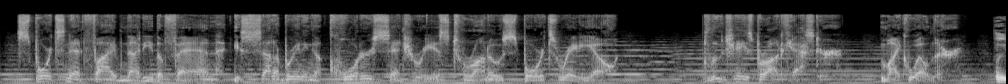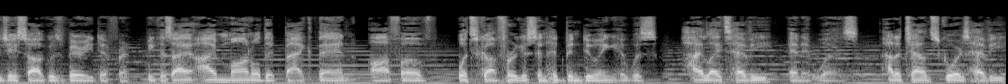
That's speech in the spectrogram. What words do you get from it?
Sportsnet 590 The Fan is celebrating a quarter century as Toronto sports radio. Blue Jays broadcaster, Mike Wilner. Blue Jays Talk was very different because I, I modeled it back then off of what Scott Ferguson had been doing. It was highlights heavy and it was out of town scores heavy.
